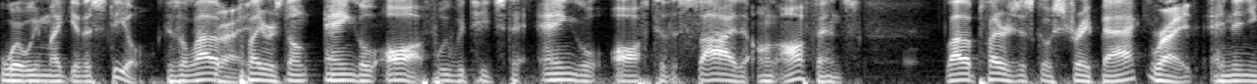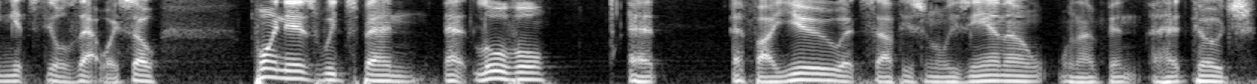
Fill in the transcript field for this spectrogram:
where we might get a steal because a lot of Right. players don't angle off. We would teach to angle off to the side on offense. A lot of players just go straight back, Right. and then you can get steals that way. So, point is, we'd spend at Louisville, at FIU, at Southeastern Louisiana when I've been a head coach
